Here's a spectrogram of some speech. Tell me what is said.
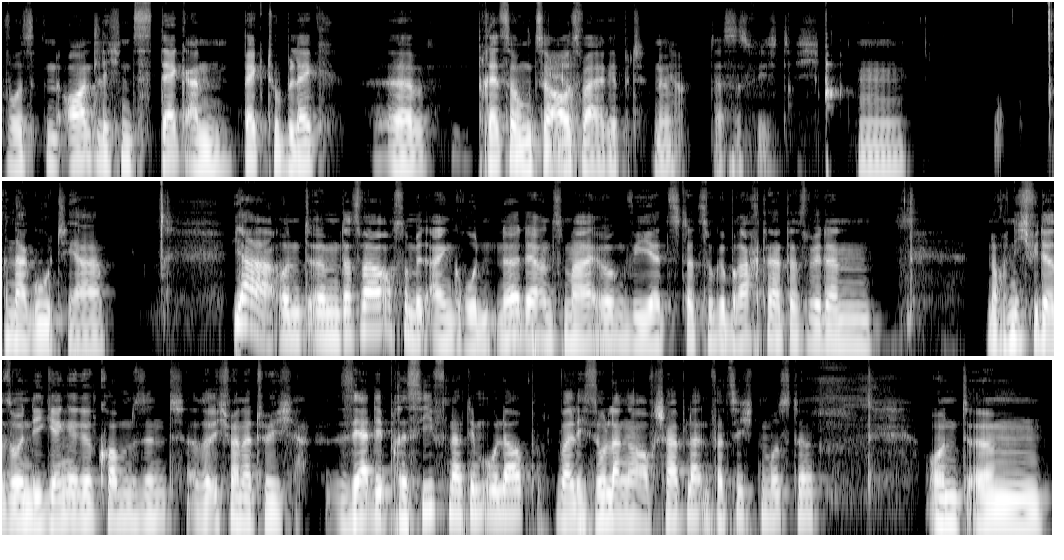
wo es einen ordentlichen Stack an Back to Black äh, Pressungen zur Ja. Auswahl gibt. Ne? Ja, das ist wichtig. Hm. Na gut, ja. Ja, und ähm, das war auch so mit ein Grund, ne, der uns mal irgendwie jetzt dazu gebracht hat, dass wir dann noch nicht wieder so in die Gänge gekommen sind. Also ich war natürlich sehr depressiv nach dem Urlaub, weil ich so lange auf Schallplatten verzichten musste. Und ähm,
